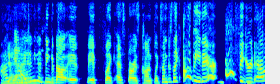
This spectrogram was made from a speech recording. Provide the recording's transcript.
I, Yeah. yeah. I didn't even think about it. If like as far as conflicts, I'm just like, I'll be there. I'll figure it out.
